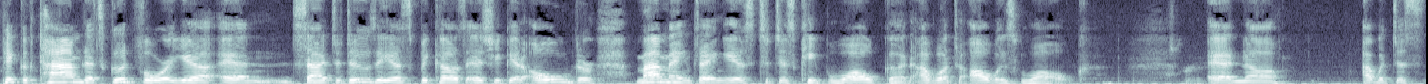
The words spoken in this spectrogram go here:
pick a time that's good for you and decide to do this because as you get older, my main thing is to just keep walking. I want to always walk. And uh, I would just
